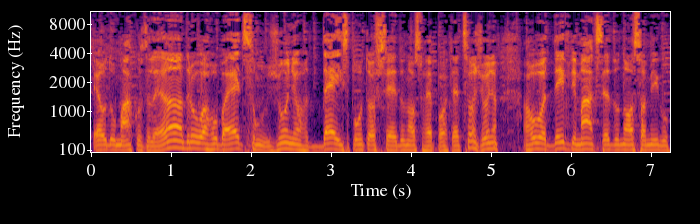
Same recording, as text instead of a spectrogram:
é o do Marcos Leandro, arroba Edson Júnior 10.ofc é do nosso repórter Edson Júnior, arroba David Max é do nosso amigo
